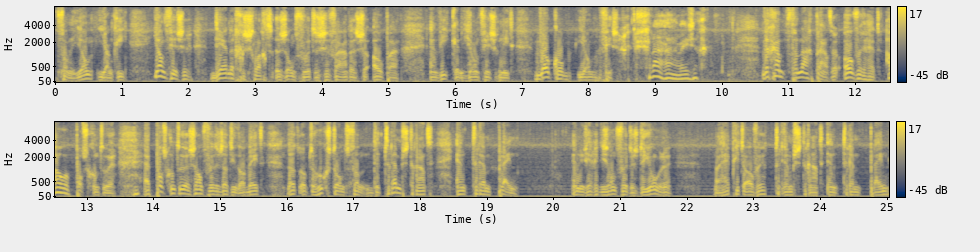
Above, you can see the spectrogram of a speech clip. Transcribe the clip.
van Jan Jankie. Jan Visser, derde geslacht Zandvoorters, zijn vader, zijn opa. En wie kent Jan Visser niet? Welkom Jan Visser. Graag aanwezig. We gaan vandaag praten over het oude postkantoor. Het postkantoor Zandvoort is dat u wel weet dat op de hoek stond van de Tramstraat en Tramplein. En nu zeggen die Zandvoorters, de jongeren, waar heb je het over? Tramstraat en Tramplein.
